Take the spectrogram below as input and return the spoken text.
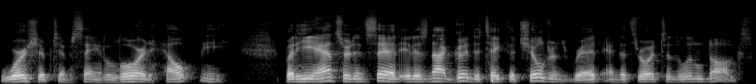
worshiped him, saying, Lord, help me. But he answered and said, It is not good to take the children's bread and to throw it to the little dogs.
